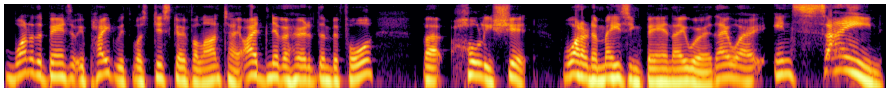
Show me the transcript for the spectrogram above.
one of the bands that we played with was Disco Volante. I had never heard of them before, but holy shit, what an amazing band they were. They were insane.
